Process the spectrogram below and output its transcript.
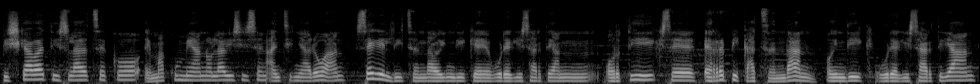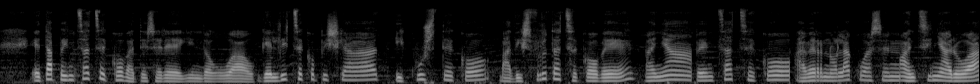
pixka bat islatzeko emakumean nola bizi zen aintzinaroan, ze gelditzen da oindik eh, gure gizartean hortik, ze errepikatzen dan oindik gure gizartean, eta pentsatzeko batez ere egin dugu hau. Gelditzeko pixka bat, ikusteko, ba, disfrutatzeko be, baina pentsatzeko, aber nolakoa zen aintzinaroa,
